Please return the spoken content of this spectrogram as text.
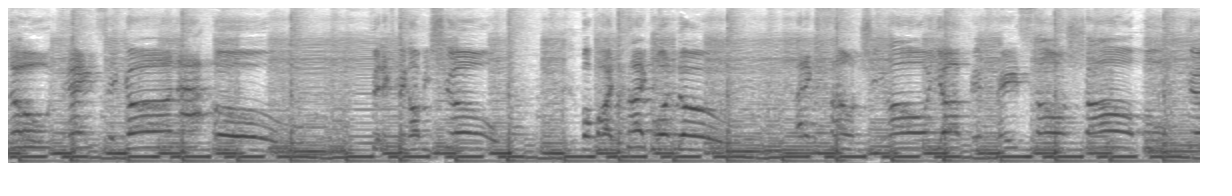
trains, c'est gone à eau. Félix Perron Michaud va faire du taekwondo. Alexandre Giron, il a pépé son char pour que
